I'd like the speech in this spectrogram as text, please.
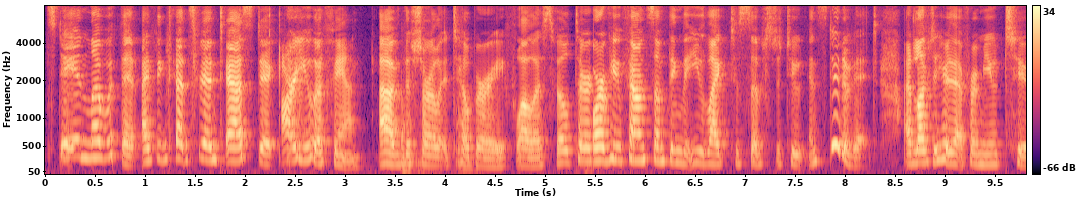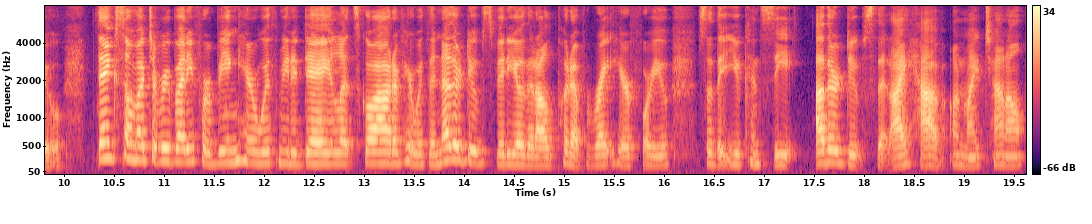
stay in love with it i think that's fantastic are you a fan of the Charlotte Tilbury Flawless Filter, or have you found something that you like to substitute instead of it. I'd love to hear that from you too. Thanks so much everybody for being here with me today. Let's go out of here with another dupes video that I'll put up right here for you so that you can see other dupes that I have on my channel.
